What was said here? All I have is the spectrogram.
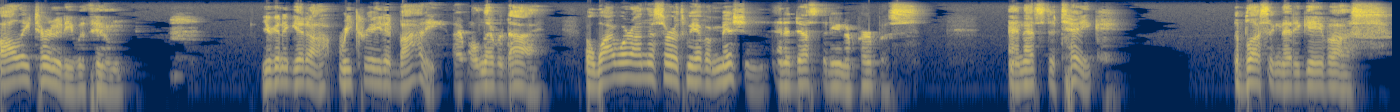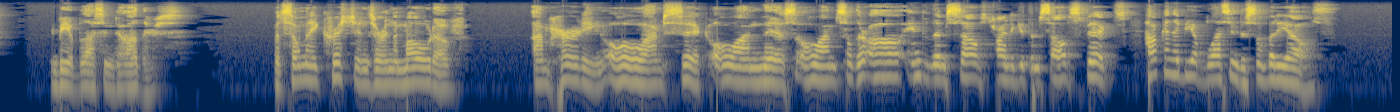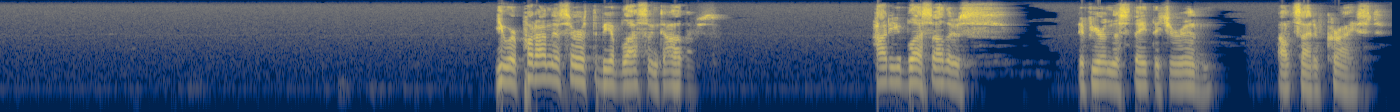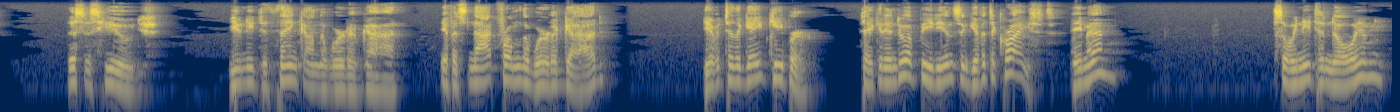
All eternity with him. You're going to get a recreated body that will never die. But while we're on this earth, we have a mission and a destiny and a purpose. And that's to take the blessing that He gave us and be a blessing to others. But so many Christians are in the mode of, I'm hurting, oh, I'm sick, oh, I'm this, oh, I'm so they're all into themselves trying to get themselves fixed. How can they be a blessing to somebody else? You were put on this earth to be a blessing to others. How do you bless others if you're in the state that you're in outside of Christ? This is huge. You need to think on the Word of God. If it's not from the Word of God, give it to the gatekeeper. Take it into obedience and give it to Christ. Amen? So we need to know Him.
